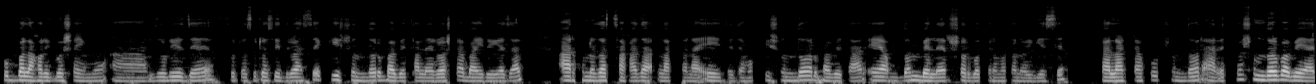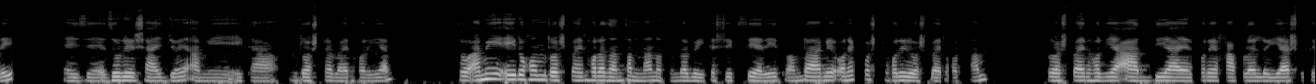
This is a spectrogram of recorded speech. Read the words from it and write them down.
খুব বলা করে বসাইমু, আর জুড়ির যে ছোটো ছোটো ছিদ্র আছে, কি সুন্দরভাবে তালের রসটা বাইর হইয়া যার আর কোনো জাত চাকা লাগতো না, এই যে দেখো কি সুন্দরভাবে তার একদম বেলের শরবতের মতন হয়ে গেছে, কালারটা খুব সুন্দর আর এত সুন্দরভাবে আরই এই যে জুড়ির সাহায্যে আমি এটা রসটা বাইর করি আর তো আমি এইরকম রস বাইর করা জানতাম না নতুনভাবে এটা শিখছি আর তো আমরা আগে অনেক কষ্ট করে রস বাইর করতাম। রস বাইর করিয়া আদ দিয়া, এরপরে কাপড়া লইয়া, সুতে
